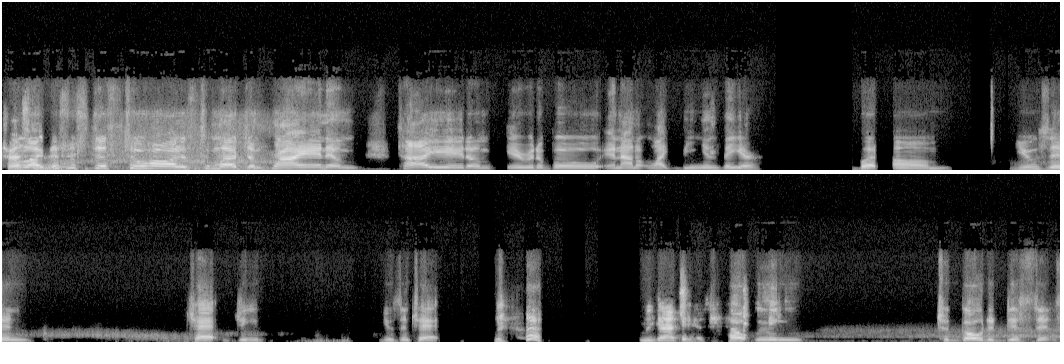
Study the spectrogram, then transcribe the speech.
Trust me. I'm like, me. this is just too hard. It's too much. I'm crying. I'm tired. I'm irritable, and I don't like being there. But um, using chat G, using chat. we got you. It has helped me to go the distance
